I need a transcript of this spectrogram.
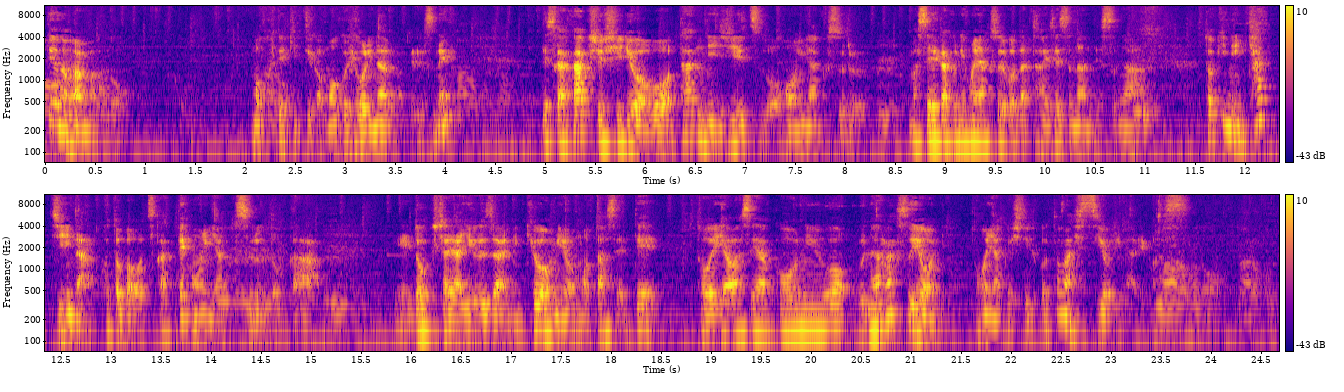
っていうのが、まあ、目的っていうか目標になるわけですね。ですから各種資料を単に事実を翻訳する、うん、まあ、正確に翻訳することは大切なんですが、うん。時にキャッチーな言葉を使って翻訳するとか、え読者やユーザーに興味を持たせて問い合わせや購入を促すように翻訳していくことが必要になります。なるほど。なるほど。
